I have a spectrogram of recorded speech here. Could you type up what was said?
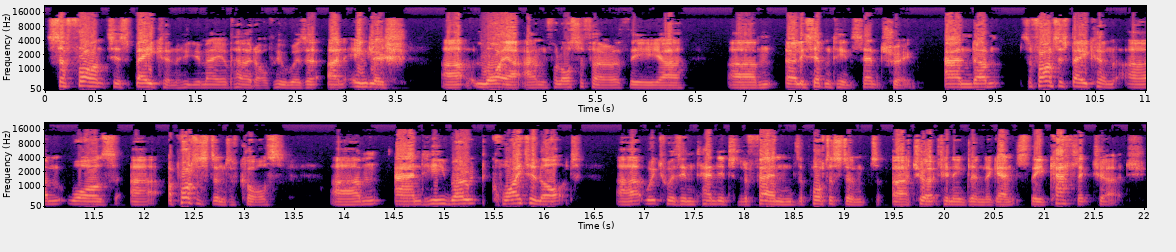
Sir Francis Bacon, who you may have heard of, who was a, an English uh, lawyer and philosopher of the uh, um, early 17th century. And um, Sir Francis Bacon um, was uh, a Protestant, of course. Um, and he wrote quite a lot, uh, which was intended to defend the Protestant uh, church in England against the Catholic Church.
